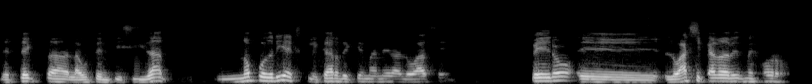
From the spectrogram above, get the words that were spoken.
detecta la autenticidad. No podría explicar de qué manera lo hace, pero eh, lo hace cada vez mejor.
